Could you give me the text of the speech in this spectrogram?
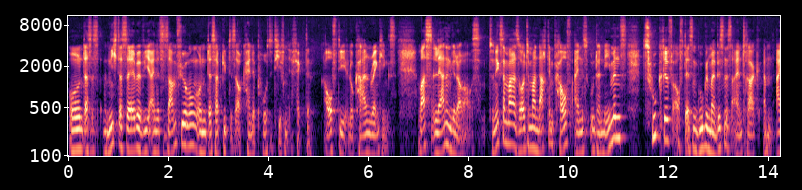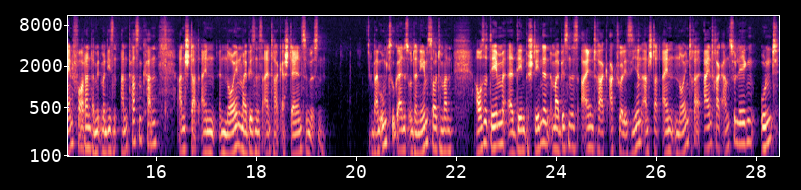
Und das ist nicht dasselbe wie eine Zusammenführung und deshalb gibt es auch keine positiven Effekte auf die lokalen Rankings. Was lernen wir daraus? Zunächst einmal sollte man nach dem Kauf eines Unternehmens Zugriff auf dessen Google My Business Eintrag ähm, einfordern, damit man diesen anpassen kann, anstatt einen neuen My Business Eintrag erstellen zu müssen. Beim Umzug eines Unternehmens sollte man außerdem äh, den bestehenden My Business Eintrag aktualisieren, anstatt einen neuen Eintrag anzulegen. Und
